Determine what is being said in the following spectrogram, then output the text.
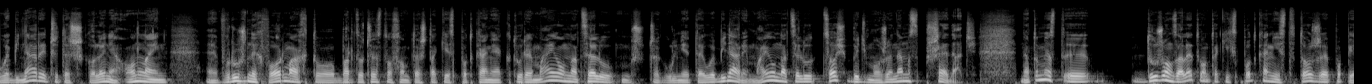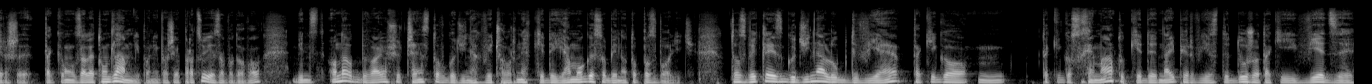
Webinary czy też szkolenia online e, w różnych formach to bardzo często są też takie spotkania, które mają na celu, szczególnie te webinary, mają na celu coś być może nam sprzedać. Natomiast e, Dużą zaletą takich spotkań jest to, że po pierwsze, taką zaletą dla mnie, ponieważ ja pracuję zawodowo, więc one odbywają się często w godzinach wieczornych, kiedy ja mogę sobie na to pozwolić. To zwykle jest godzina lub dwie takiego mm, takiego schematu, kiedy najpierw jest dużo takiej wiedzy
